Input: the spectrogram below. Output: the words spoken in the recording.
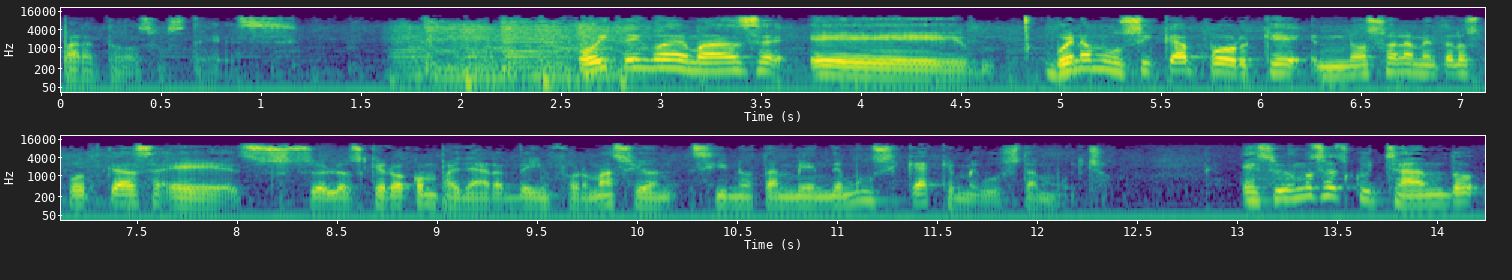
para todos ustedes. Hoy tengo además eh, buena música porque no solamente los podcasts eh, los quiero acompañar de información, sino también de música que me gusta mucho. Estuvimos escuchando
